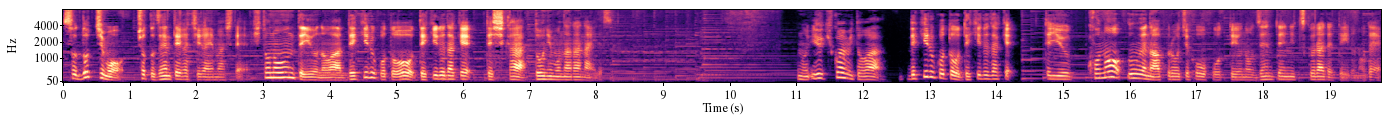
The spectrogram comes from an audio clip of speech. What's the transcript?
そうどっちもちょっと前提が違いまして人の運っていうのはできることをできるだけでしかどうにもならないです。有機暦とはできることをできるだけっていうこの運へのアプローチ方法っていうのを前提に作られているので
